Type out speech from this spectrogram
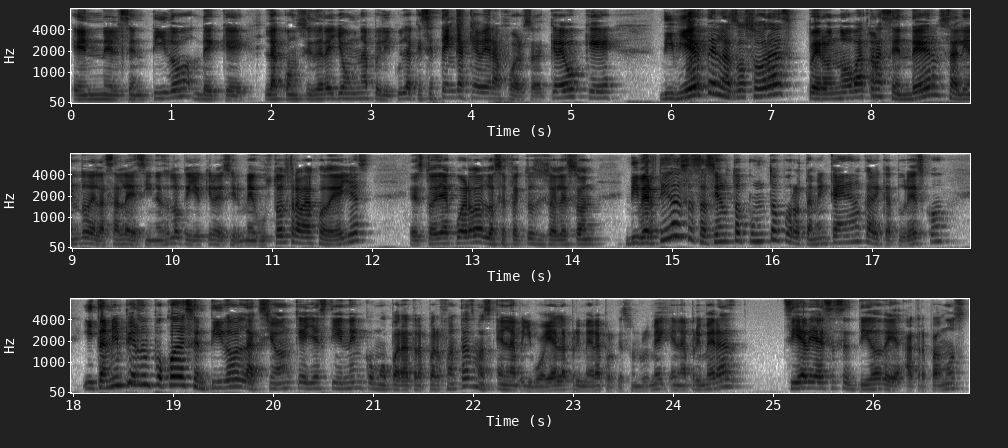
en el sentido de que la considere yo una película que se tenga que ver a fuerza. Creo que divierte en las dos horas, pero no va a ah. trascender saliendo de la sala de cine. Eso es lo que yo quiero decir. Me gustó el trabajo de ellas. Estoy de acuerdo, los efectos visuales son divertidos hasta cierto punto, pero también caen en lo caricaturesco. Y también pierde un poco de sentido la acción que ellas tienen como para atrapar fantasmas. En la, y voy a la primera porque es un remake. En la primera sí había ese sentido de atrapamos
